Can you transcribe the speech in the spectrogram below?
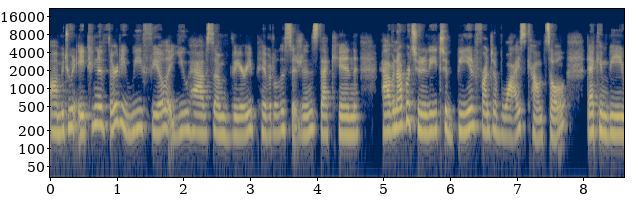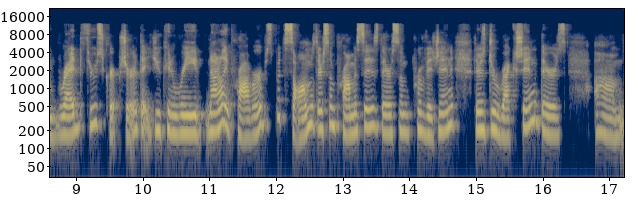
um, between 18 and 30, we feel that you have some very pivotal decisions that can have an opportunity to be in front of wise counsel that can be read through scripture, that you can read not only Proverbs, but Psalms. There's some promises, there's some provision, there's direction, there's um,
